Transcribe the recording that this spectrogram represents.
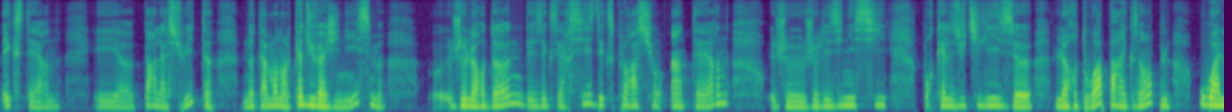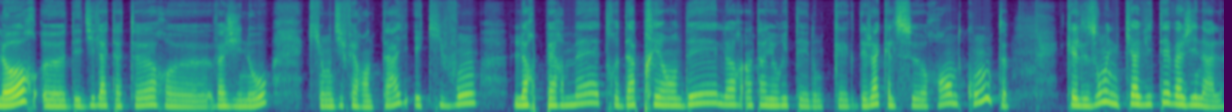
externe. Et par la suite, notamment dans le cas du vaginisme, je leur donne des exercices d'exploration interne. Je, les initie pour qu'elles utilisent euh, leurs doigts, par exemple, ou alors euh, des dilatateurs euh, vaginaux qui ont différentes tailles et qui vont leur permettre d'appréhender leur intériorité. Donc déjà qu'elles se rendent compte qu'elles ont une cavité vaginale.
